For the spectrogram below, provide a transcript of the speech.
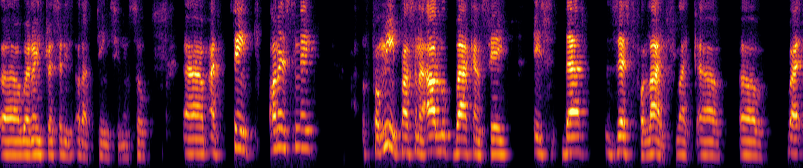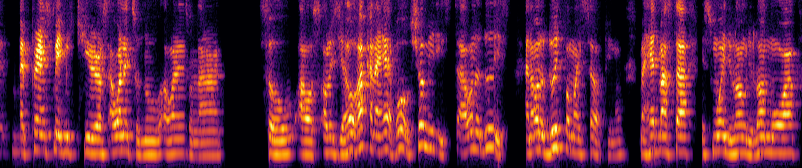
uh, we're not interested in other things, you know. So um, I think honestly, for me personally, I'll look back and say it's that zest for life. Like uh, uh, my my parents made me curious. I wanted to know. I wanted to learn. So I was always. Oh, how can I help? Oh, show me this. I want to do this, and I want to do it for myself. You know, my headmaster is mowing the lawn, the lawnmower.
